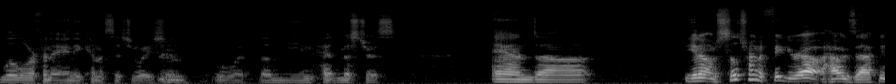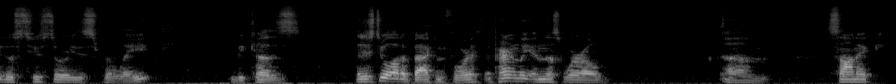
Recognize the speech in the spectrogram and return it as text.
little orphan Annie kind of situation with the mean headmistress. And uh you know, I'm still trying to figure out how exactly those two stories relate because they just do a lot of back and forth. Apparently in this world um Sonic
